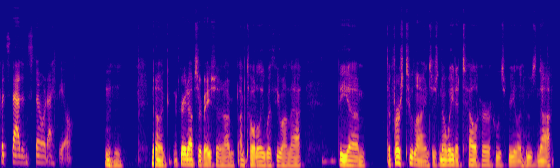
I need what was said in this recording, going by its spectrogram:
puts that in stone i feel Mm-hmm. No, great observation. I'm I'm totally with you on that. The um the first two lines, there's no way to tell her who's real and who's not.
